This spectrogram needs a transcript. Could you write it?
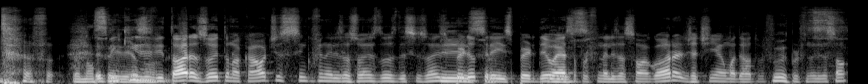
Eu não Ele sei. tem eu 15 não- vitórias, 8 nocautes, 5 finalizações, 2 decisões e Isso. perdeu 3. Perdeu Isso. essa por finalização agora, já tinha uma derrota por, por finalização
